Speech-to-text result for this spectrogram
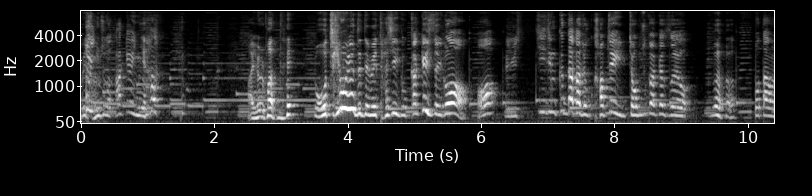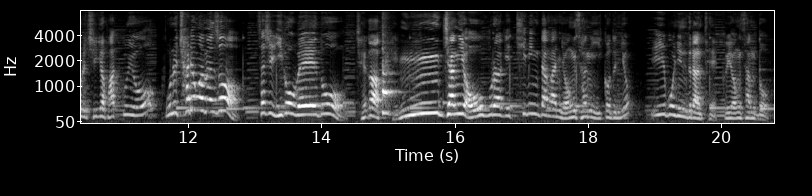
왜 점수가 깎여있냐? 아 열받네? 어떻게 올렸는데 왜 다시 이거 깎여있어 이거? 어? 시즌 끝나가지고 갑자기 점수 깎였어요 또 다운을 즐겨봤고요 오늘 촬영하면서 사실 이거 외에도 제가 굉장히 억울하게 티밍당한 영상이 있거든요 일본인들한테 그 영상도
